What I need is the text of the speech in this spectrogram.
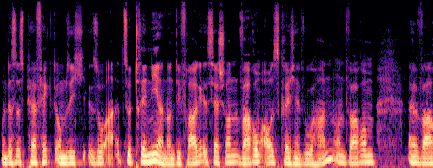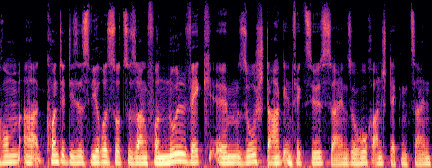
Und das ist perfekt, um sich so zu trainieren. Und die Frage ist ja schon, warum ausgerechnet Wuhan und warum äh, warum äh, konnte dieses Virus sozusagen von null weg ähm, so stark infektiös sein, so hoch ansteckend sein?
